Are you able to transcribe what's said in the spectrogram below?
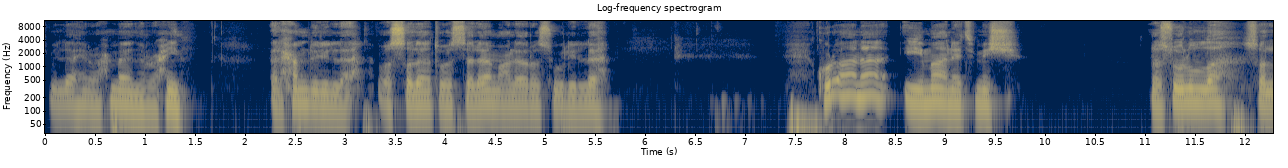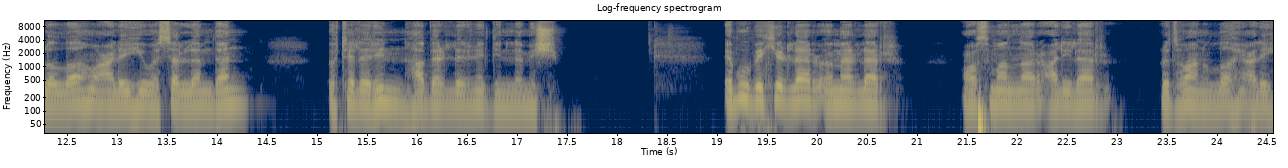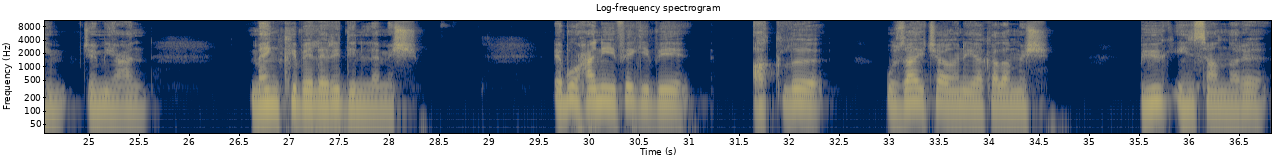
Bismillahirrahmanirrahim. Elhamdülillah. Ve salatu ve selamu ala Resulillah. Kur'an'a iman etmiş Resulullah sallallahu aleyhi ve sellem'den ötelerin haberlerini dinlemiş. Ebu Bekirler, Ömerler, Osmanlar, Aliler, Rıdvanullahi aleyhim cemiyen menkıbeleri dinlemiş. Ebu Hanife gibi aklı uzay çağını yakalamış büyük insanları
